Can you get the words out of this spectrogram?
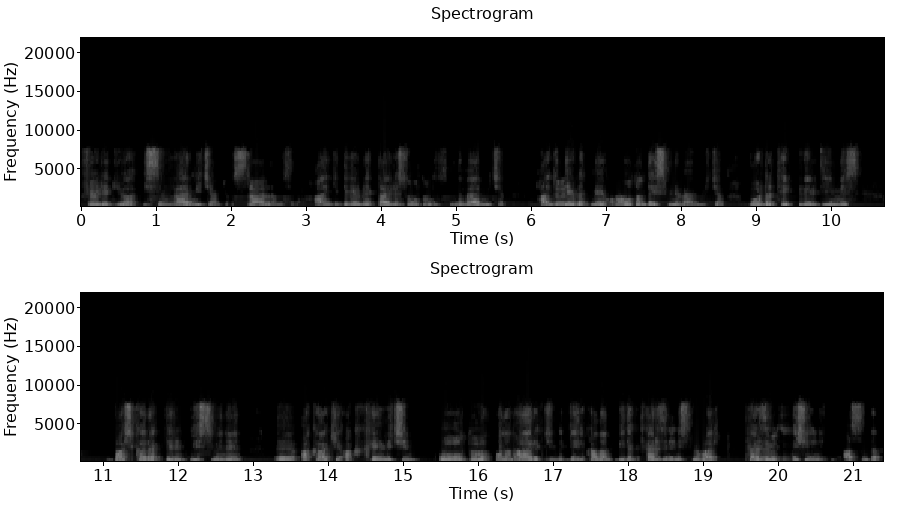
şöyle diyor isim vermeyeceğim diyor ısrarla mesela. Hangi devlet dairesi olduğunu ismini vermeyeceğim. Hangi evet. devlet memuru olduğunu da ismini vermeyeceğim. Burada tek bildiğimiz baş karakterin isminin e, Akaki Akakevich'in olduğu. Onun haricinde geri kalan bir de Terzi'nin ismi var. Terzi'nin evet. eşinin ismi. Aslında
